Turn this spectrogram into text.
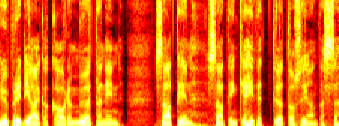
hybridiaikakauden myötä niin saatiin, saatiin kehitettyä tosiaan tässä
